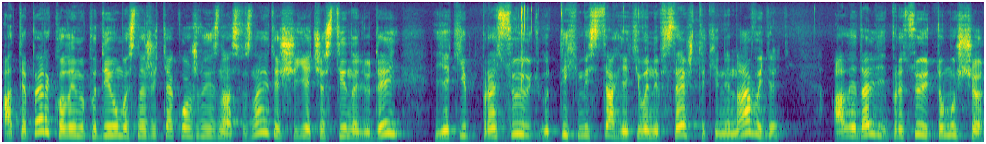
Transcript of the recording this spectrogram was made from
А тепер, коли ми подивимося на життя кожного з нас, ви знаєте, що є частина людей, які працюють у тих місцях, які вони все ж таки ненавидять, але далі працюють тому, що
